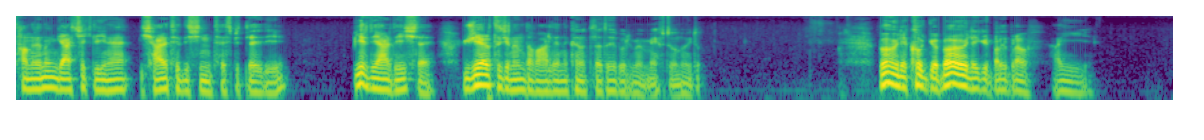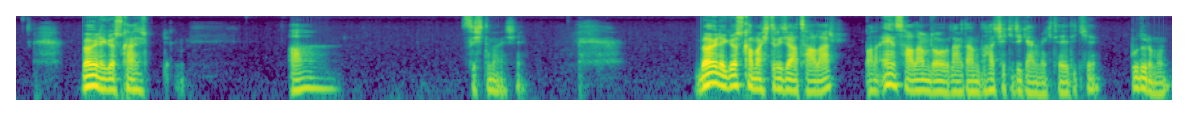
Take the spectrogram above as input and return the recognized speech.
Tanrı'nın gerçekliğine işaret edişini tespitlediği, bir diğer deyişle yüce yaratıcının da varlığını kanıtladığı bölümün meftunuydu. Böyle kıl böyle gül ay böyle göz karşı aa sıçtım her şey. Böyle göz kamaştırıcı hatalar bana en sağlam doğrulardan daha çekici gelmekteydi ki bu durumun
